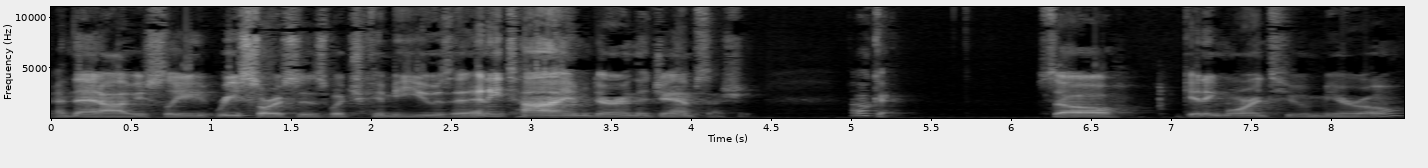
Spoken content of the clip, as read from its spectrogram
And then obviously resources, which can be used at any time during the jam session. Okay, so getting more into Miro.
